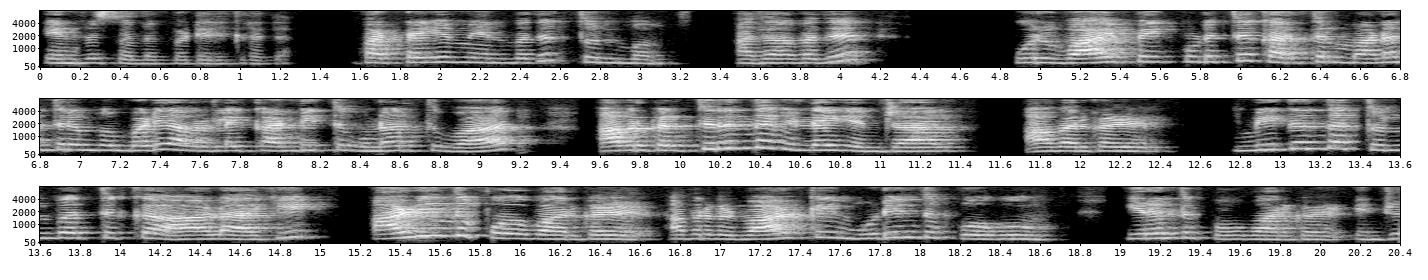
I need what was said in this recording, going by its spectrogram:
என்று சொல்லப்பட்டிருக்கிறது. பட்டயம் என்பது துன்பம். அதாவது ஒரு வாய்ப்பை கொடுத்து கர்த்தர் மனம் திரும்பும்படி அவர்களை கண்டித்து உணர்த்துவார். அவர்கள் திருந்தவில்லை என்றால் அவர்கள் மிகுந்த துன்பத்துக்கு ஆளாகி அழிந்து போவார்கள். அவர்கள் வாழ்க்கை முடிந்து போகும் இறந்து போவார்கள் என்று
